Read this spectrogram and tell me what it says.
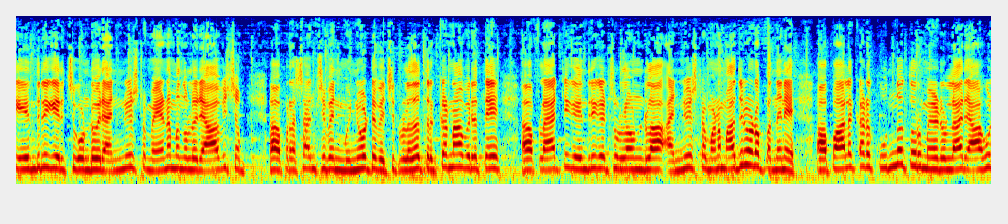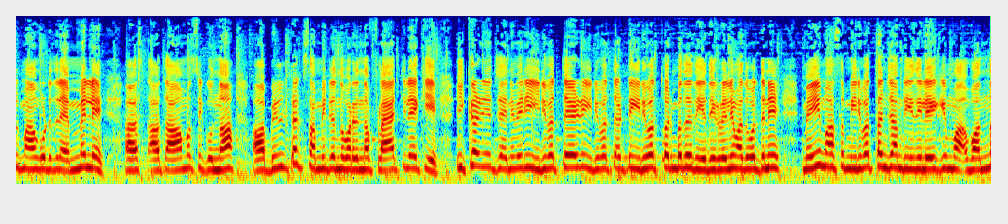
കേന്ദ്രീകരിച്ചുകൊണ്ട് ഒരു അന്വേഷണം വേണമെന്നുള്ള ഒരു ആവശ്യം പ്രശാന്ത് ശിവൻ മുന്നോട്ട് വെച്ചിട്ടുള്ളത്. തൃക്കണ്ണാപുരത്തെ ഫ്ളാറ്റ് കേന്ദ്രീകരിച്ചുള്ള അന്വേഷണം വേണം അതിനോടൊപ്പം തന്നെ പാലക്കാട് കുന്നത്തൂർ മേടുള്ള Rahul Mamkootathil M L A താമസിക്കുന്ന ബിൽടെക് സമ്മിറ്റ് എന്ന് പറയുന്ന ഫ്ളാറ്റിലേക്ക് ഇക്കഴിഞ്ഞ ജനുവരി ഇരുപത്തേഴ് ഇരുപത്തെട്ട് ഇരുപത്തൊൻപത് തീയതികളിലും അതുപോലെ തന്നെ മെയ് മാസം ഇരുപത്തഞ്ചാം തീയതിയിലേക്കും വന്ന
